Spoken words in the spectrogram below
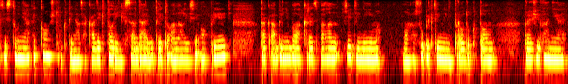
existujú nejaké konštrukty, na základe ktorých sa dajú tieto analýzy oprieť, tak aby nebola kresba len jediným, možno subjektívnym produktom prežívania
